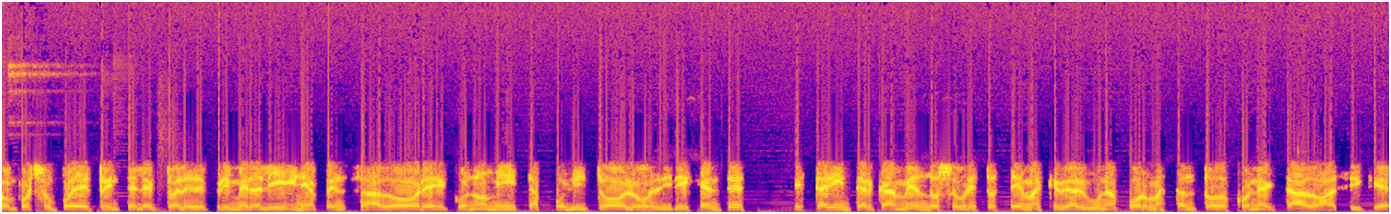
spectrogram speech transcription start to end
con por supuesto intelectuales de primera línea, pensadores, economistas, politólogos, dirigentes, estar intercambiando sobre estos temas que de alguna forma están todos conectados. Así que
